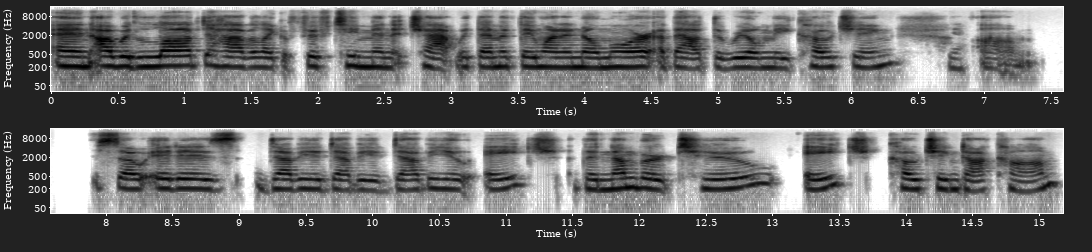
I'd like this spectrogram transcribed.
And I would love to have a, like a 15 minute chat with them if they want to know more about the Real Me coaching. Yeah. Um, so it is www.h, the number two, h coaching.com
